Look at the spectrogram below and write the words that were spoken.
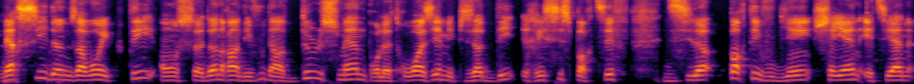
Merci de nous avoir écoutés. On se donne rendez-vous dans deux semaines pour le troisième épisode des Récits sportifs. D'ici là, portez-vous bien. Cheyenne, Étienne,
